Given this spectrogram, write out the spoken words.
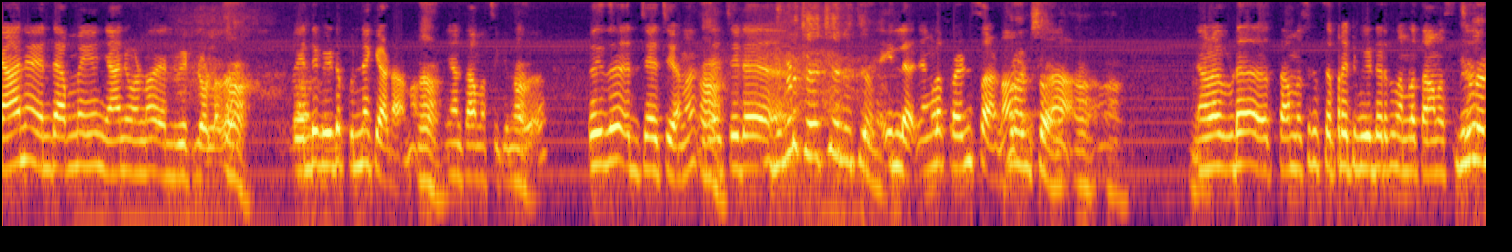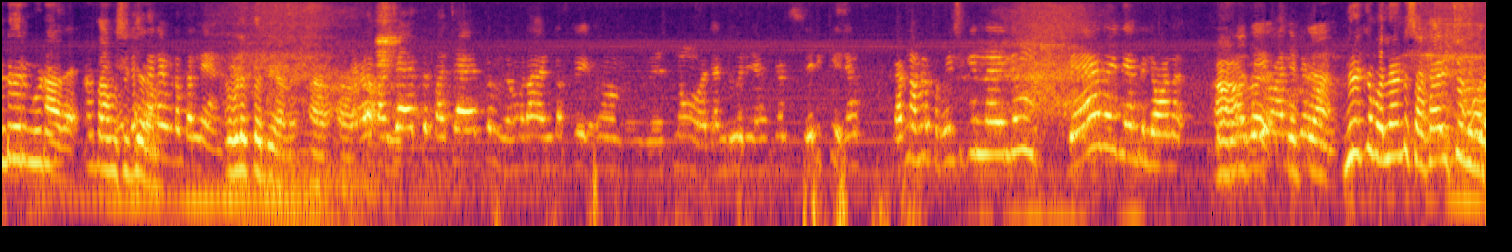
ഞാൻ എന്റെ അമ്മയും ഞാനുമാണ് എന്റെ വീട്ടിലുള്ളത്. എന്റെ വീട് പുന്നക്കാടാണ്. ഞാൻ താമസിക്കുന്നത്. ഇത് ചേച്ചിയാണ്. ചേച്ചിയുടെ ഇല്ല ഞങ്ങൾ ഫ്രണ്ട്സ് ആണ്. ഫ്രണ്ട്സ് ആണ്. ഞങ്ങൾ ഇവിടെ താമസിക്കുന്ന സെപ്പറേറ്റ് വീടെടുത്ത് നമ്മൾ താമസിച്ചു നിങ്ങൾ രണ്ടുപേരും കൂടി താമസിക്കുകയാണ്. ഇവിടെ തന്നെയാണ്. ഇവിടെ തന്നെയാണ്. ഞങ്ങളുടെ പഞ്ചായത്ത് പഞ്ചായത്തും നമ്മുടെ ഇൻഡസ്ട്രി രണ്ടുപേരും ഞങ്ങൾക്ക് ശരിക്കും കാരണം നമ്മൾ പ്രതീക്ഷിക്കുന്നതിലും വേറെ ഞങ്ങൾക്ക് ലോണ് ഇവരൊക്കെ വല്ലാണ്ട് സഹായിച്ചു നിങ്ങൾ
